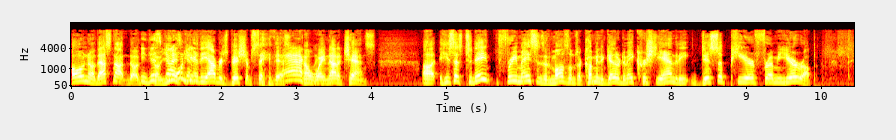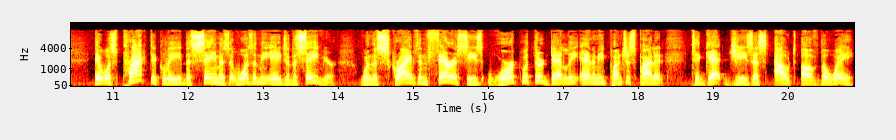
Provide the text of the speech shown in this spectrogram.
Oh no, that's not. No, See, no, you won't hear gonna- the average bishop say this. No way, not a chance. Uh, he says today Freemasons and Muslims are coming together to make Christianity disappear from Europe. It was practically the same as it was in the age of the Savior, when the scribes and Pharisees worked with their deadly enemy Pontius Pilate to get Jesus out of the way.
